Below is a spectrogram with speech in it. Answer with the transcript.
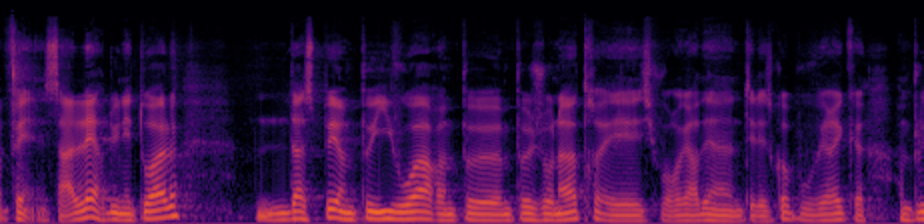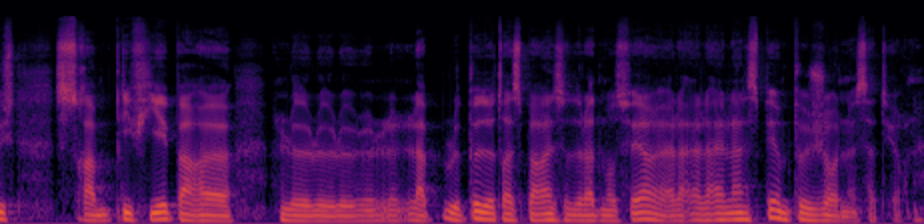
enfin, ça a l'air d'une étoile d'aspect un peu ivoire, un peu, un peu jaunâtre. Et si vous regardez un télescope, vous verrez qu'en plus, ce sera amplifié par euh, le, peu de transparence de l'atmosphère. Elle, a un aspect un peu jaune, Saturne.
